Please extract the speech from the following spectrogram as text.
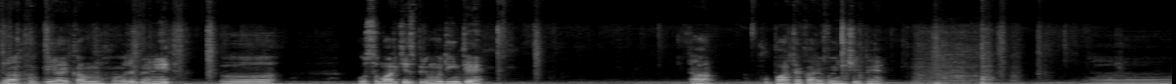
da, ok, hai că am revenit. Uh, o să marchez primul dinte. Da? Cu partea care voi începe. Uh,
